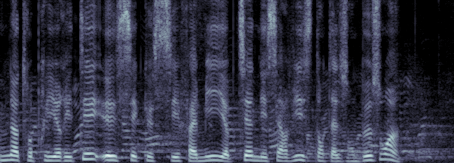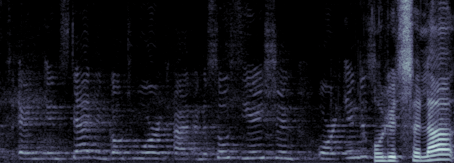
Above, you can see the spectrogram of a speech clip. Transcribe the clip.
Notre priorité, c'est que ces familles obtiennent les services dont elles ont besoin. Au lieu de cela,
